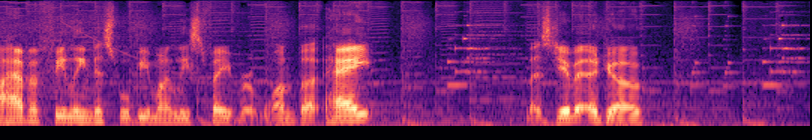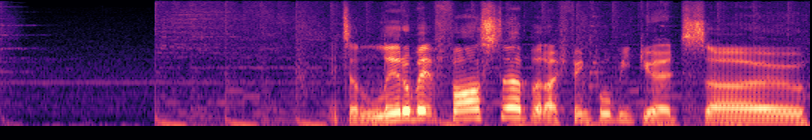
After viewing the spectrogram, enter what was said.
I have a feeling this will be my least favorite one, but hey, let's give it a go. It's a little bit faster, but I think we'll be good, so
